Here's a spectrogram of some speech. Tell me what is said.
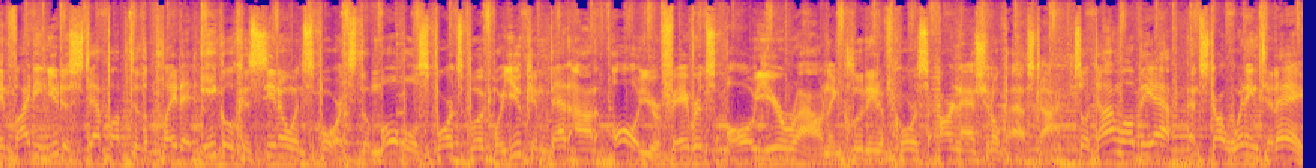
inviting you to step up to the plate at Eagle Casino and Sports, the mobile sports book where you can bet on all your favorites all year round, including, of course, our national pastime. So download the app and start winning today.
